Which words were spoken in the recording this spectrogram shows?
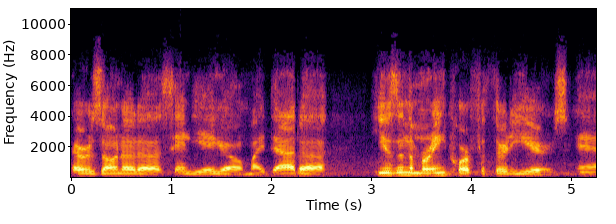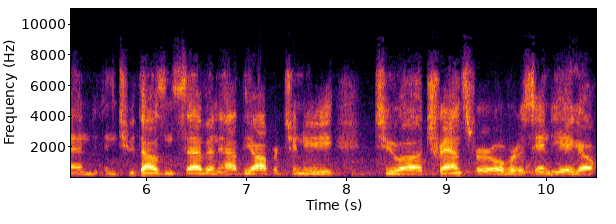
Arizona to San Diego. My dad uh, he was in the Marine Corps for 30 years, and in 2007 had the opportunity to uh, transfer over to San Diego,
